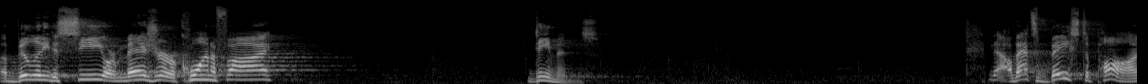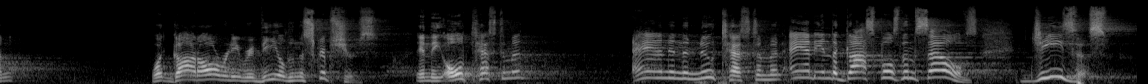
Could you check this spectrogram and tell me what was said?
ability to see or measure or quantify. Demons. Now, that's based upon what God already revealed in the scriptures, in the Old Testament and in the New Testament and in the Gospels themselves. Jesus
